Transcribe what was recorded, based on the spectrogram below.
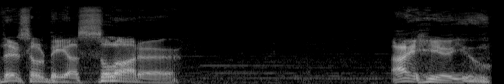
This'll be a slaughter. I hear you.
